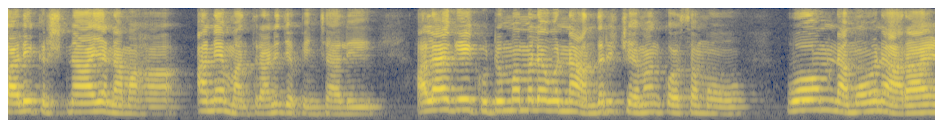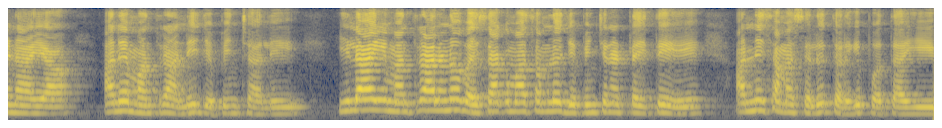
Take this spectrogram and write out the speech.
కలి కృష్ణాయ నమః అనే మంత్రాన్ని జపించాలి. అలాగే కుటుంబంలో ఉన్న అందరి క్షేమం కోసము ఓం నమో నారాయణాయ అనే మంత్రాన్ని జపించాలి. ఇలా ఈ మంత్రాలను వైశాఖ మాసంలో జపించినట్లయితే అన్ని సమస్యలు తొలగిపోతాయి.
